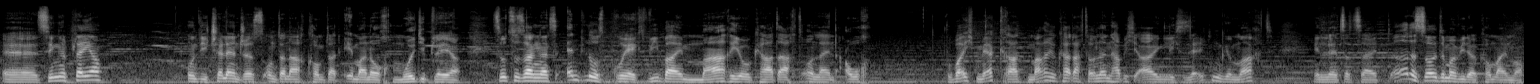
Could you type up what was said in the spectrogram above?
äh, Singleplayer und die Challenges und danach kommt dann immer noch Multiplayer. Sozusagen als Endlosprojekt, wie bei Mario Kart 8 Online auch. Wobei ich merke gerade, Mario Kart 8 Online habe ich eigentlich selten gemacht in letzter Zeit. Ah, das sollte mal wieder kommen einmal.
